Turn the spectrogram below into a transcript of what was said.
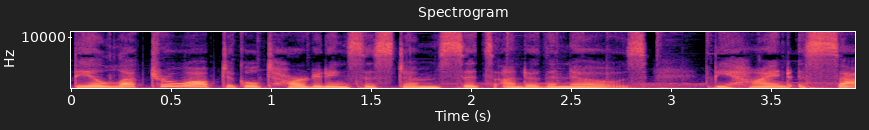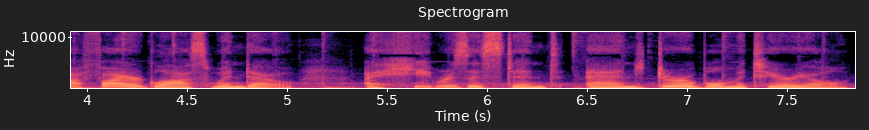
The electro-optical targeting system sits under the nose, behind a sapphire glass window, a heat-resistant and durable material.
